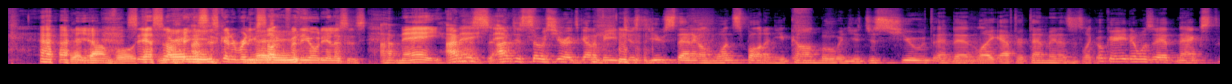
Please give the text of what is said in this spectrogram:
yeah, downvote. So, yeah, sorry, Nay, this is going to really suck for the audio listeners. nay, I'm nay, just nay. I'm just so sure it's gonna be just you standing on one spot and you can't move and you just shoot and then like after ten minutes it's like okay that was it next.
